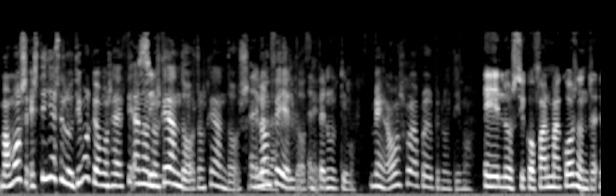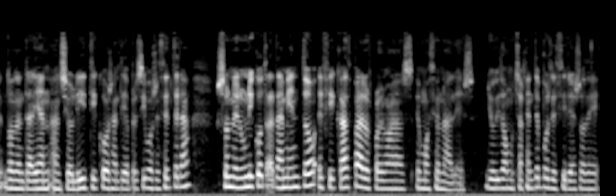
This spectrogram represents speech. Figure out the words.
Vamos, este ya es el último que vamos a decir. Ah, no, nos quedan dos, nos quedan dos. el 11 y el 12. El penúltimo. Venga, vamos por el penúltimo. Eh, los psicofármacos, donde, entrarían ansiolíticos, antidepresivos, etcétera, son el único tratamiento eficaz para los problemas emocionales. Yo he oído a mucha gente pues decir eso de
